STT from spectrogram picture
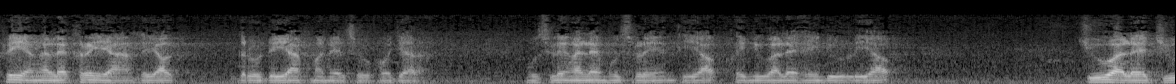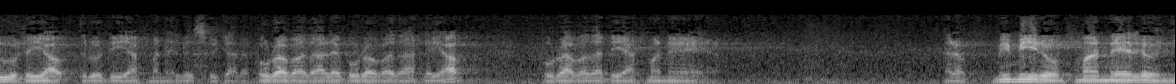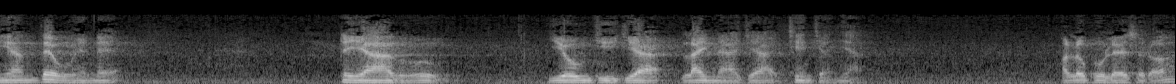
ခရိယံကလည်းခရိယာလျောက် သူတို့တရားမှန်တယ်ဆိုဟောကြတာမွတ်စလင်ကလည်းမွတ်စလင်လျောက်ဟိန္ဒူကလည်းဟိန္ဒူလျောက်ဂျူးကလည်းဂျူးလျောက်သူတို့တရားမှန်တယ်လို့ဆိုကြတာဗုဒ္ဓဘာသာလည်းဗုဒ္ဓဘာသာလျောက်ဘုရားဘာသာတရားမှန်တယ်အဲ့တော့မိမိတို့မှန်တယ်လို့ဉာဏ်သက်ဝင်တဲ့တရားကိုယုံကြည်ကြလိုက်နာကြကျင့်ကြံကြ မလုပ်ဖို့လဲဆိုတော့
